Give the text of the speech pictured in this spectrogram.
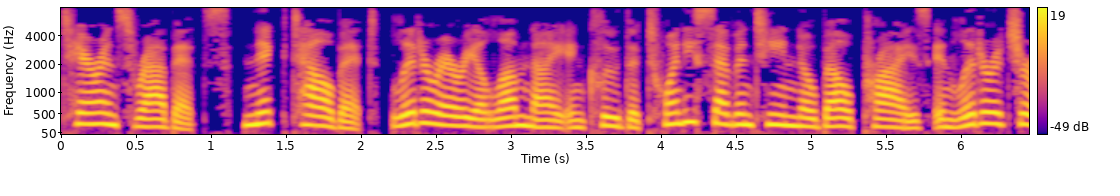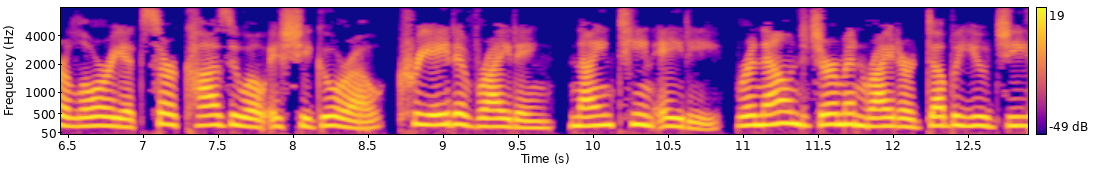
Terence Rabbitts, Nick Talbot. Literary alumni include the 2017 Nobel Prize in Literature laureate Sir Kazuo Ishiguro, Creative Writing, 1980, renowned German writer W. G.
